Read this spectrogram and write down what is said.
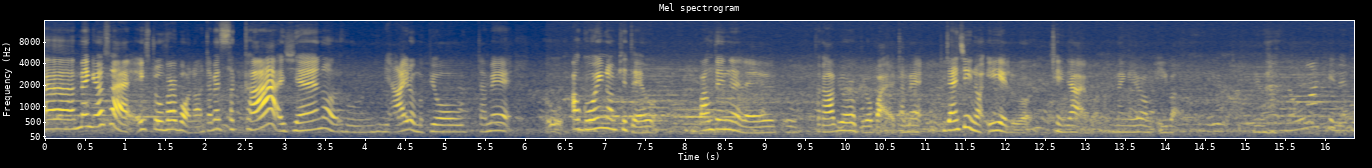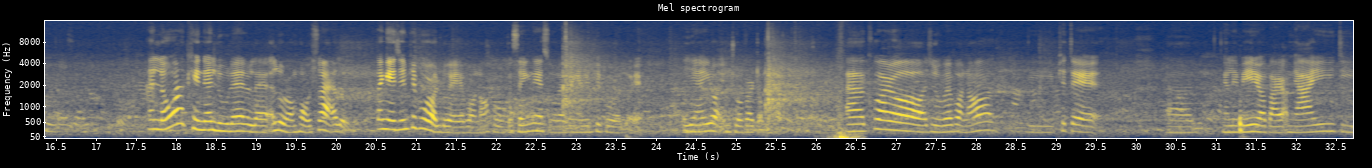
အဲအမှန်ပြောဆိုရင် extrovert ပေါ့နော်ဒါပေမဲ့စကားအရန်တော့ဟိုအများကြီးတော့မပြောဘူးဒါပေမဲ့ဟို outgoing တော့ဖြစ်တယ်ဟိုပေါင်းတင်းနဲ့လည်းဟိုစကားပြောတော့ပြောပါတယ်ဒါပေမဲ့ဒီတိုင်းကြည့်ရင်တော့အေးရလို့တော့ထင်ကြရပေါ့နော်နိုင်ငံရောမအေးပါဘူးအေးပါလုံးဝခင်တဲ့သူလို့ဆိုတော့ အဲလုံးဝခင်တဲ့လူလဲလည်းအဲ့လိုတော့မဟုတ်ဆိုရင်အဲ့လိုတငယ်ချင်းဖြစ်ဖို့တော့လွယ်ရပေါ့နော်ဟိုကစိမ်းနဲ့ဆိုလည်းတငယ်ချင်းဖြစ်ဖို့တော့လွယ်အရင်ကြီးတော့ introvert တော့မဟုတ်ဘူးအခုကတော့ဒီလိုပဲပေါ့နော်ဒီဖြစ်တဲ့အာငလင်မေးရောပါရောအများကြီးဒီ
